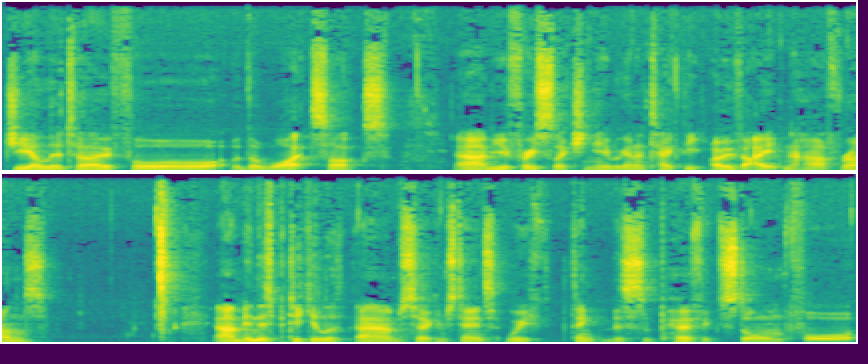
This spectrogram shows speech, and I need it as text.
Giolito for the White Sox. Um, your free selection here, we're going to take the over eight and a half runs. Um, in this particular um, circumstance, we think this is a perfect storm for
